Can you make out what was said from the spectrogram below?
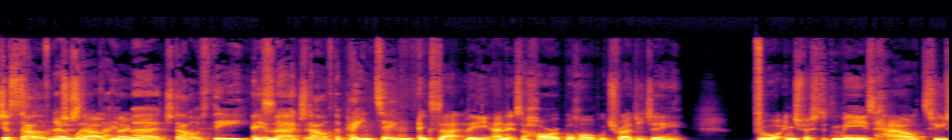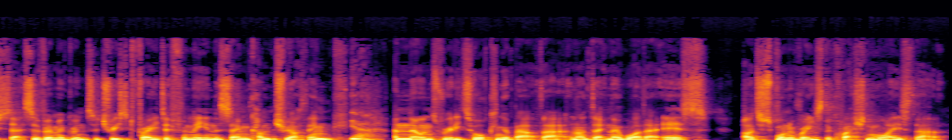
just out of nowhere out that of nowhere. emerged out of the exactly. it emerged out of the painting exactly and it's a horrible horrible tragedy but what interested me is how two sets of immigrants are treated very differently in the same country i think. Yeah. And no one's really talking about that and i don't know why that is. I just want to raise the question why is that?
